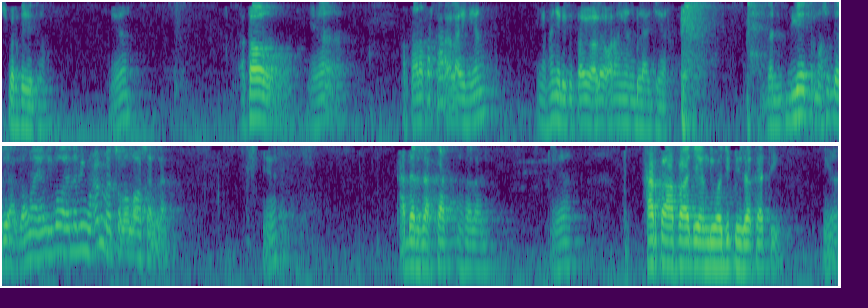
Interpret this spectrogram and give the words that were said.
Seperti itu. Ya. atau ya perkara-perkara lain yang yang hanya diketahui oleh orang yang belajar. Dan dia termasuk dari agama yang dibawa oleh Nabi Muhammad sallallahu alaihi wasallam. Ya. Kadar zakat misalnya. Ya. Harta apa aja yang diwajib dizakati. Ya.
